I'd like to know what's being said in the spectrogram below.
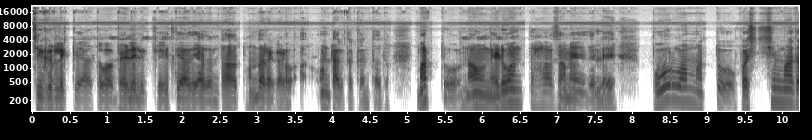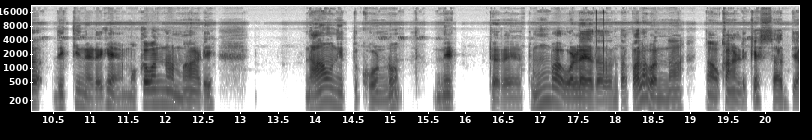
ಚಿಗುರಲಿಕ್ಕೆ ಅಥವಾ ಬೆಳಿಲಿಕ್ಕೆ ಇತ್ಯಾದಿಯಾದಂತಹ ತೊಂದರೆಗಳು ಉಂಟಾಗ್ತಕ್ಕಂಥದ್ದು. ಮತ್ತು ನಾವು ನೆಡುವಂತಹ ಸಮಯದಲ್ಲಿ ಪೂರ್ವ ಮತ್ತು ಪಶ್ಚಿಮದ ದಿಕ್ಕಿನೆಡೆಗೆ ಮುಖವನ್ನು ಮಾಡಿ ನಾವು ನಿಂತುಕೊಂಡು ನೆಟ್ಟರೆ ತುಂಬ ಒಳ್ಳೆಯದಾದಂಥ ಫಲವನ್ನು ನಾವು ಕಾಣಲಿಕ್ಕೆ ಸಾಧ್ಯ.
